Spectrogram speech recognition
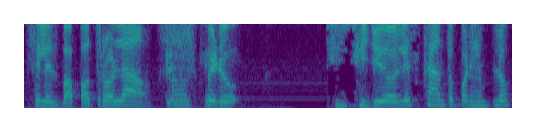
se les va para otro lado. Sí. Ok. Pero si, si yo les canto, por ejemplo,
